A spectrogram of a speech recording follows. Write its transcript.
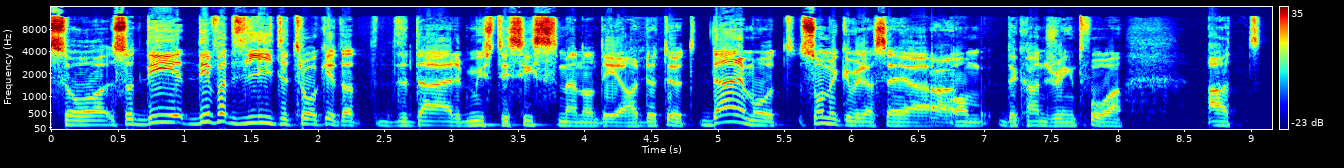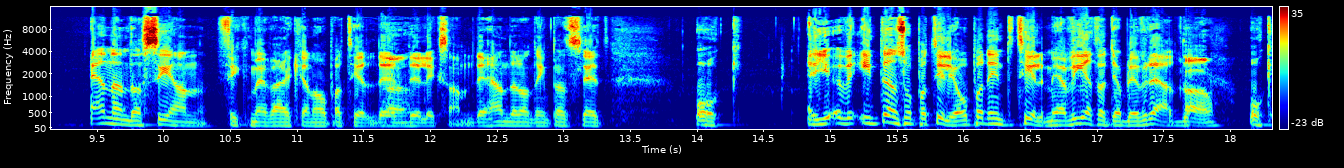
Så, så det, det är faktiskt lite tråkigt att det där mysticismen och det har dött ut. Däremot, så mycket vill jag säga om The Conjuring 2. Att en enda scen fick mig verkligen hoppa till. Det, det, liksom, det hände någonting plötsligt. Och jag, inte ens hoppa till, jag hoppade inte till. Men jag vet att jag blev rädd. Och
